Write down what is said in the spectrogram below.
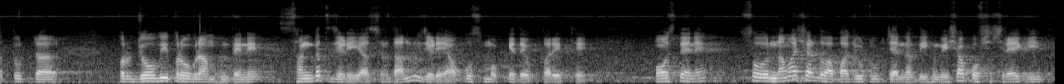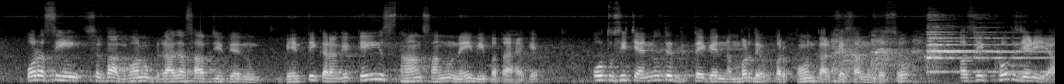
ਅਤੁੱਟ ਪਰ ਜੋ ਵੀ ਪ੍ਰੋਗਰਾਮ ਹੁੰਦੇ ਨੇ, ਸੰਗਤ ਜਿਹੜੇ ਆ, ਸ਼ਰਧਾਲੂ ਜਿਹੜੇ ਆ, ਉਸ ਮੌਕੇ ਦੇ ਉੱਪਰ ਇੱਥੇ ਪਹੁੰਚਦੇ ਨੇ। ਸੋ ਨਵਾਂ ਸ਼ਹਿਰ ਦੁਆਬਾ YouTube ਚੈਨਲ ਦੀ ਹਮੇਸ਼ਾ ਕੋਸ਼ਿਸ਼ ਰਹੇਗੀ ਔਰ ਅਸੀਂ ਸ਼ਰਧਾਲੂਆਂ ਨੂੰ, ਰਾਜਾ ਸਾਹਿਬ ਜੀ ਦੇ ਨੂੰ ਬੇਨਤੀ ਕਰਾਂਗੇ, ਕਈ ਸਥਾਨ ਸਾਨੂੰ ਨਹੀਂ ਵੀ ਪਤਾ ਹੈਗੇ। ਉਹ ਤੁਸੀਂ ਚੈਨਲ ਤੇ ਦਿੱਤੇ ਗਏ ਨੰਬਰ ਦੇ ਉੱਪਰ ਫੋਨ ਕਰਕੇ ਸਾਨੂੰ ਦੱਸੋ। ਅਸੀਂ ਖੁਦ ਜਿਹੜੀ ਆ,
